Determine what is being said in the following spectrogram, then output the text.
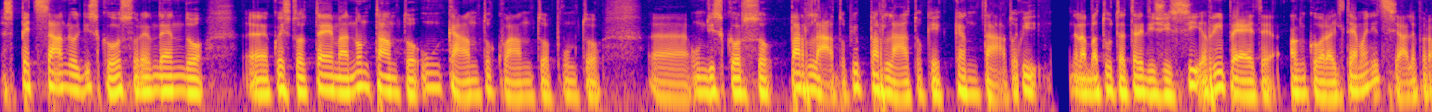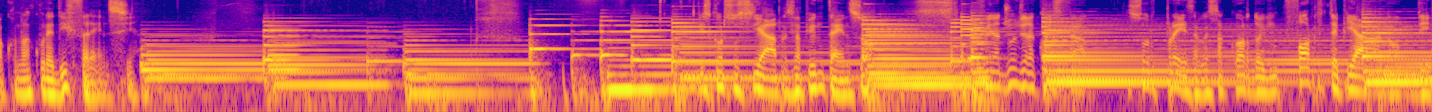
spezzando il discorso, rendendo eh, questo tema non tanto un canto quanto appunto eh, un discorso parlato, più parlato che cantato. Qui nella battuta 13 si ripete ancora il tema iniziale, però con alcune differenze. Discorso si apre, si fa più intenso, fino ad aggiungere a questa sorpresa, questo accordo in forte piano di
